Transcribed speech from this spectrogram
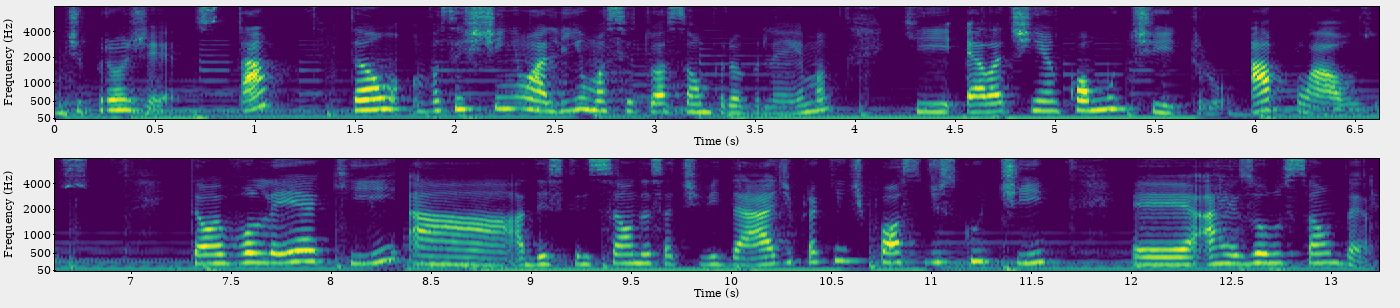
de projetos, tá? Então, vocês tinham ali uma situação problema que ela tinha como título Aplausos. Então, eu vou ler aqui a, a descrição dessa atividade para que a gente possa discutir é, a resolução dela,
